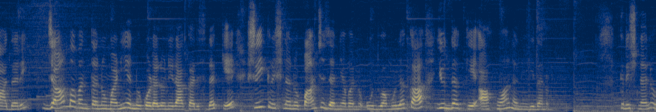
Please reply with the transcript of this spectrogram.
ಆದರೆ ಜಾಂಬವಂತನು ಮಣಿಯನ್ನು ಕೊಡಲು ನಿರಾಕರಿಸಿದಕ್ಕೆ ಶ್ರೀಕೃಷ್ಣನು ಪಾಂಚಜನ್ಯವನ್ನು ಊದುವ ಮೂಲಕ ಯುದ್ಧಕ್ಕೆ ಆಹ್ವಾನ ನೀಡಿದನು. ಕೃಷ್ಣನು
